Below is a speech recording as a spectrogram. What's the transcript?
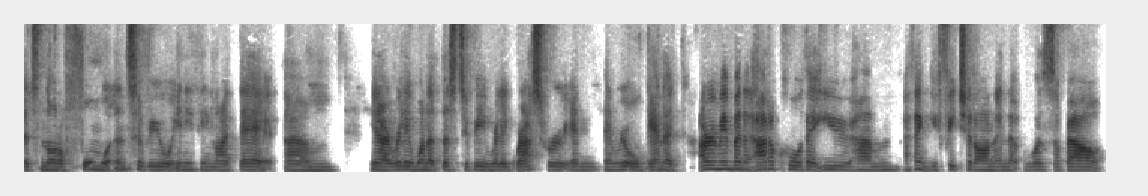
it's not a formal interview or anything like that. Um, you know, I really wanted this to be really grassroots and, and real organic. I remember an article that you, um, I think you featured on, and it was about,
